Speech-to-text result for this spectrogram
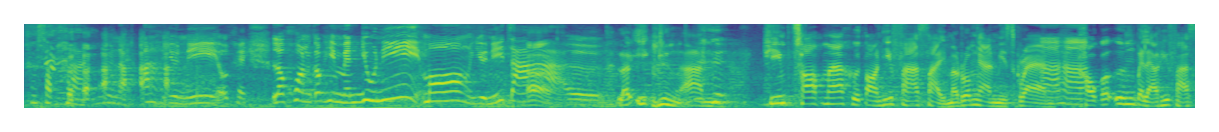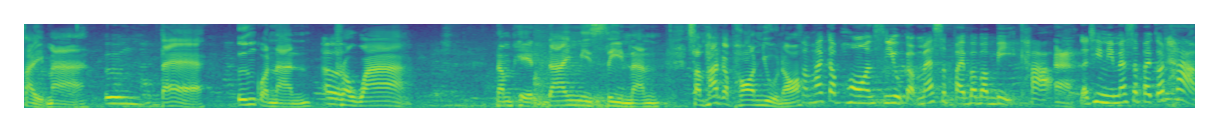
โทรศัพท์หาย อยู่นะอะอยู่นี่โอเค แล้วคนก็พิมพ์เมนต์อยู่นี่มองอยู่นี่จ้าเออ เออ แล้วอีกหนึ่งอัน ที่ชอบมากคือตอนที่ฟ้าใสมาร่วมงานมิสแกรนอ่าฮะ เขาก็อึ้งไปแล้วที่ฟ้าใสมา อึ้ง แต่อึ้งกว่านั้น เออ เพราะว่าน้ำเพชรได้มีซีนนั้น สัมภาษณ์กับพรอยู่เนาะ สัมภาษณ์กับพรอยู่กับแม่สไปซ์บาบาบิค่ะ อะ แล้วทีนี้แม่สไปซ์ก็ถาม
